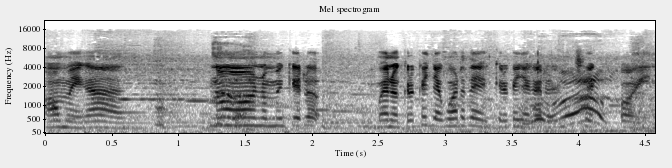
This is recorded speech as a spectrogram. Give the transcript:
Oh my god. No, no me quiero. Bueno, creo que ya guardé, creo que ya agarré el checkpoint.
